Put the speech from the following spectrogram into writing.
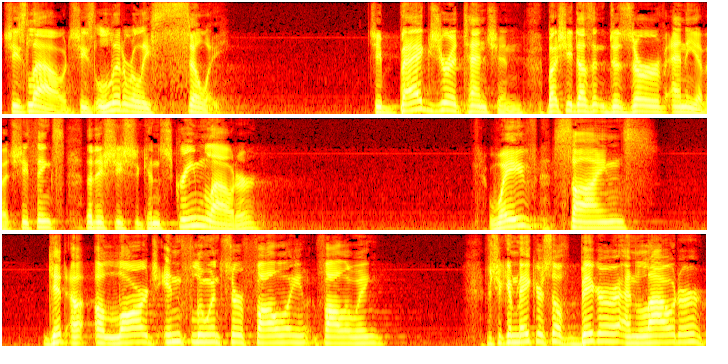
She's loud. She's literally silly. She begs your attention, but she doesn't deserve any of it. She thinks that if she can scream louder, wave signs, get a, a large influencer following, following. If she can make herself bigger and louder,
